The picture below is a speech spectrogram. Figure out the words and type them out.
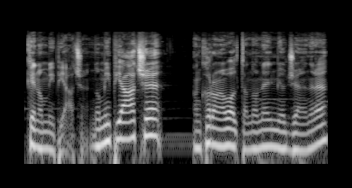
che non mi piace, non mi piace, ancora una volta non è il mio genere,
